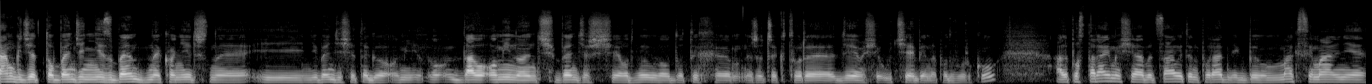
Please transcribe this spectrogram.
tam, gdzie to będzie niezbędne, konieczne i nie będzie się tego dało ominąć, będziesz się odwoływał do tych rzeczy, które dzieją się u Ciebie na podwórku, ale postarajmy się, aby cały ten poradnik był maksymalnie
